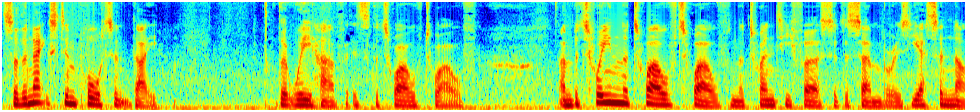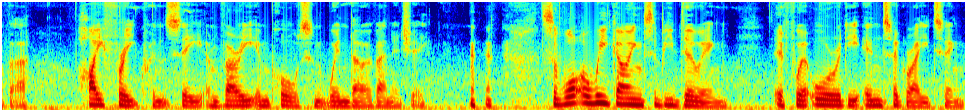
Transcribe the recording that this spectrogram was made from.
So the next important date that we have is the 1212 and between the 1212 and the 21st of December is yet another high frequency and very important window of energy. so, what are we going to be doing if we're already integrating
